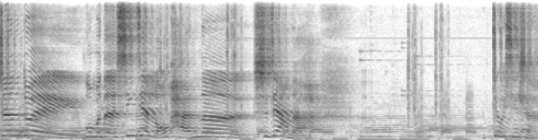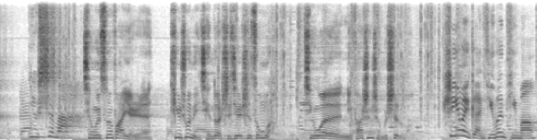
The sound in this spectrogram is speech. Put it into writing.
针对我们的新建楼盘呢，是这样的。这位先生，有事吗？请问孙发言人，听说你前段时间失踪了，请问你发生什么事了吗？是因为感情问题吗？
